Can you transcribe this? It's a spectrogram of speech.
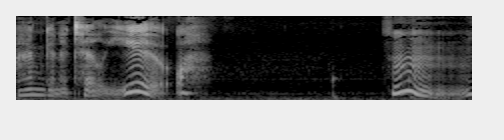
I'm gonna tell you. Hmm.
